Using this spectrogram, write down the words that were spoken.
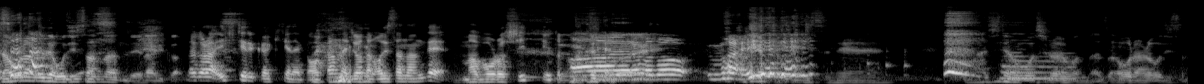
ザオラルでおじさんなんで、なんか。だから生きてるか生きてないか分かんない状態のおじさんなんで、幻っていうところあ。なるほど。うまい。いいですね。マジで面白いもんな、ザオラルおじさん。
